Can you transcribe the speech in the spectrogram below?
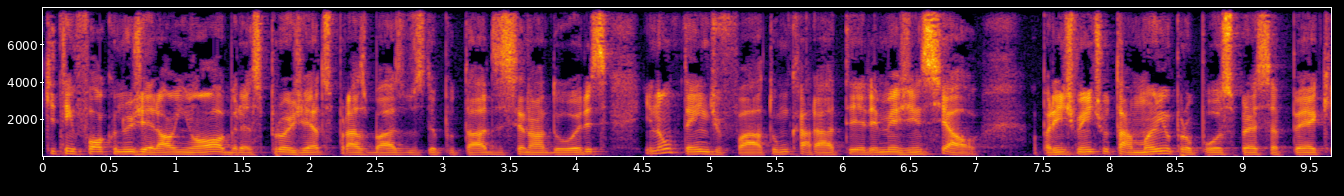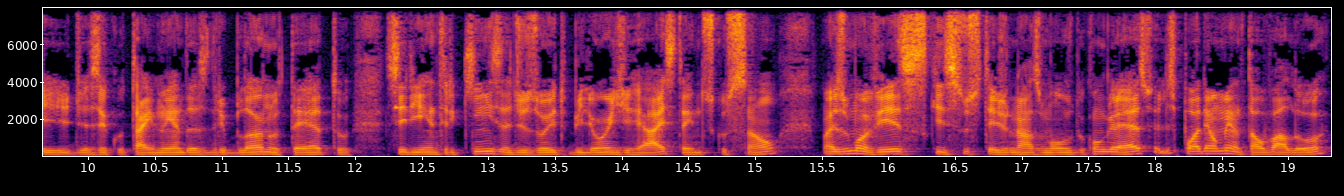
que têm foco no geral em obras, projetos para as bases dos deputados e senadores e não tem, de fato, um caráter emergencial. Aparentemente, o tamanho proposto para essa PEC de executar emendas driblando o teto seria entre 15 a 18 bilhões de reais, está em discussão, mas uma vez que isso esteja nas mãos do Congresso, eles podem aumentar o valor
